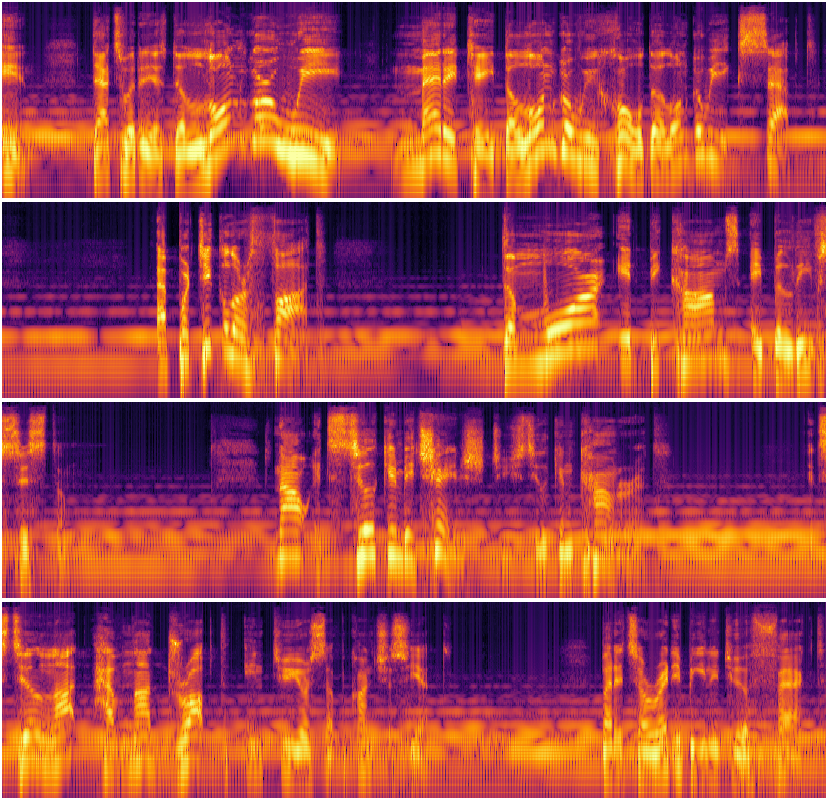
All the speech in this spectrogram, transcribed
in. That's what it is. The longer we meditate the longer we hold the longer we accept a particular thought the more it becomes a belief system now it still can be changed. You still can counter it. It still not have not dropped into your subconscious yet. But it's already beginning to affect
